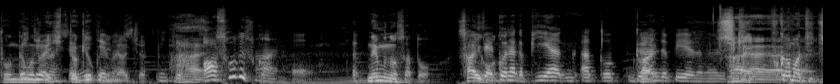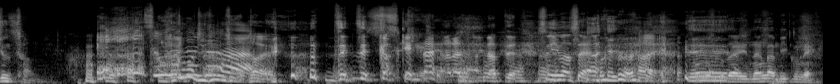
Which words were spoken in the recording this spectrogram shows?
とんでもないヒット曲になっちゃって、あそうですか、はい、ネムの里最後こうなんかピアあこグランドピアノが、はい、深町淳さんえー、そうなんだ。はい。全然関係ない話になってすみません。はい。えー、長引くね。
